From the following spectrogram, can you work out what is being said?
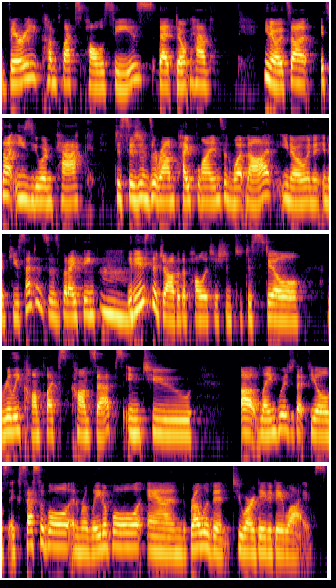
very complex policies that don't have, you know, it's not it's not easy to unpack decisions around pipelines and whatnot, you know, in a, in a few sentences. But I think mm. it is the job of the politician to distill really complex concepts into uh, language that feels accessible and relatable and relevant to our day to day lives.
